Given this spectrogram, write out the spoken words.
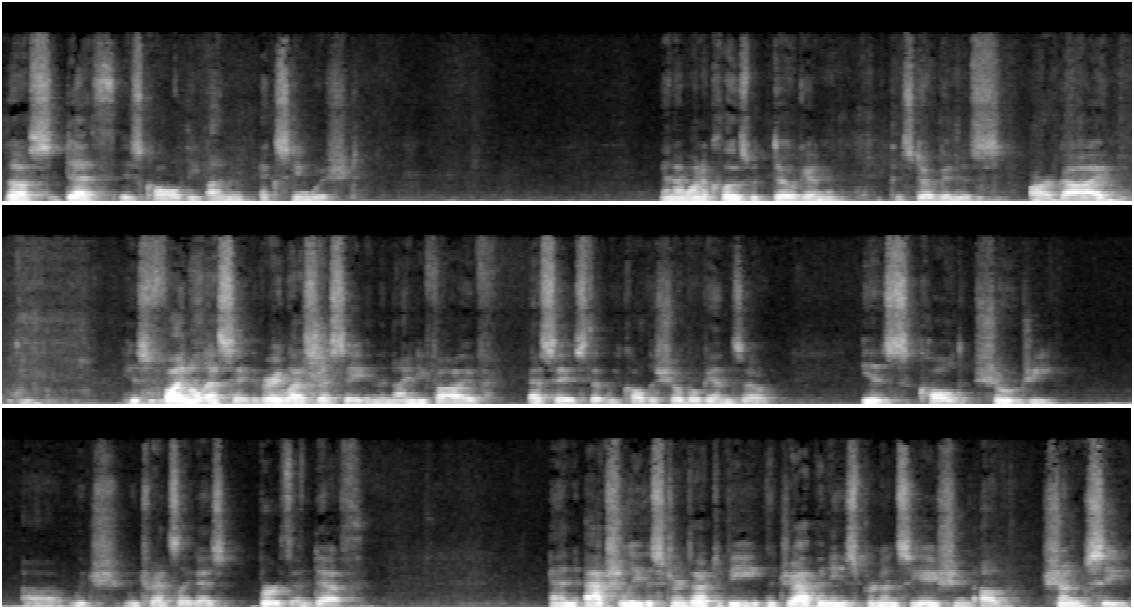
Thus, death is called the unextinguished. And I want to close with Dogen, because Dogen is our guy. His final essay, the very last essay in the 95 essays that we call the Shobogenzo, is called Shoji, uh, which we translate as birth and death. And actually, this turns out to be the Japanese pronunciation of shengsi,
